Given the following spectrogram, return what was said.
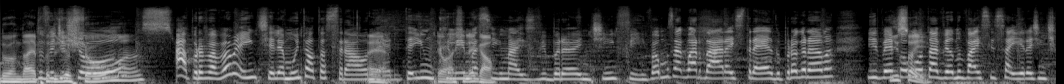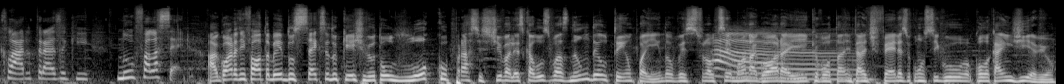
do, da época do, vídeo video show. show, mas. Ah, provavelmente. Ele é muito alto astral, né? É, Ele tem um clima, assim, mais vibrante, enfim. Vamos aguardar a estreia do programa e ver Isso como o aí. Otaviano vai se sair. A gente, claro, traz aqui no Fala Sério. Agora tem que falar também do Sex Education, viu? Eu tô louco pra assistir Valesca Luz, mas não deu tempo ainda. Vou ver se esse final de semana Ah. agora aí, que eu vou tá- entrar de férias, eu consigo colocar em dia, viu?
